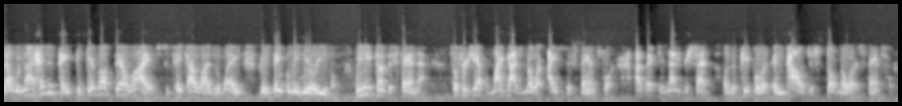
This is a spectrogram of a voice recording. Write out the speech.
that would not hesitate to give up their lives to take our lives away because they believe we are evil. We need to understand that. So, for example, my guys know what ISIS stands for. I bet you 90% of the people in colleges don't know what it stands for.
